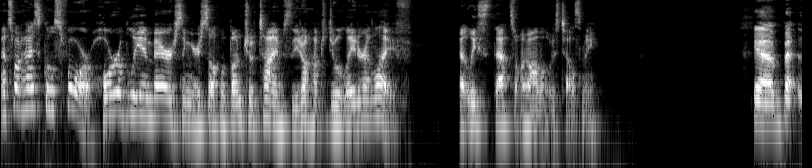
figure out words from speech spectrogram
That's what high school's for. Horribly embarrassing yourself a bunch of times so you don't have to do it later in life. At least that's what my mom always tells me. Yeah, Be-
